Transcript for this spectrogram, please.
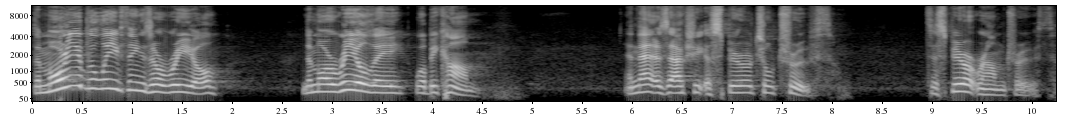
The more you believe things are real, the more real they will become. And that is actually a spiritual truth. It's a spirit realm truth.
